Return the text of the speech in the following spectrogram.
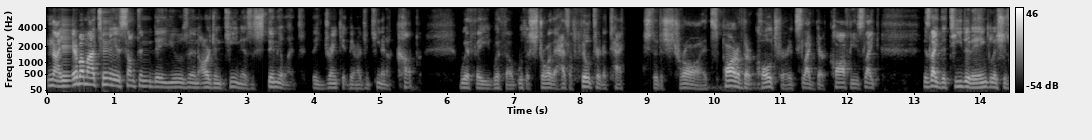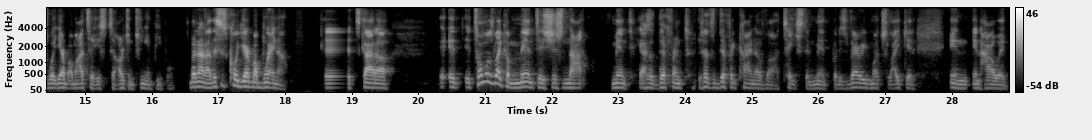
No, yerba mate is something they use in Argentina as a stimulant. They drink it there in Argentina in a cup with a with a with a straw that has a filter attached to the straw. It's part of their culture. It's like their coffee. It's like it's like the tea to the English is what yerba mate is to Argentinian people. But no, no, this is called yerba buena. It, has got a, it, it's almost like a mint. It's just not mint. It has a different, it has a different kind of uh, taste than mint, but it's very much like it in in how it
